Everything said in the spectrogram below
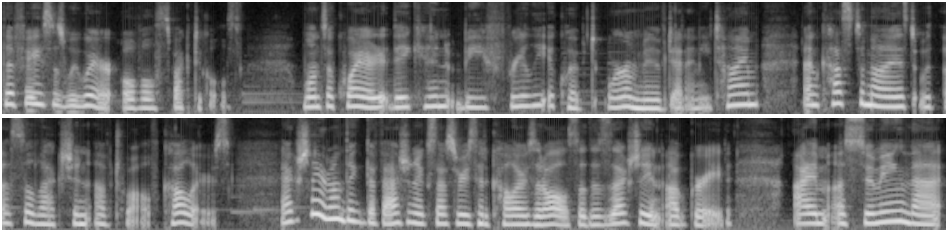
the Faces We Wear oval spectacles. Once acquired, they can be freely equipped or removed at any time and customized with a selection of 12 colors. Actually, I don't think the fashion accessories had colors at all, so this is actually an upgrade. I'm assuming that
